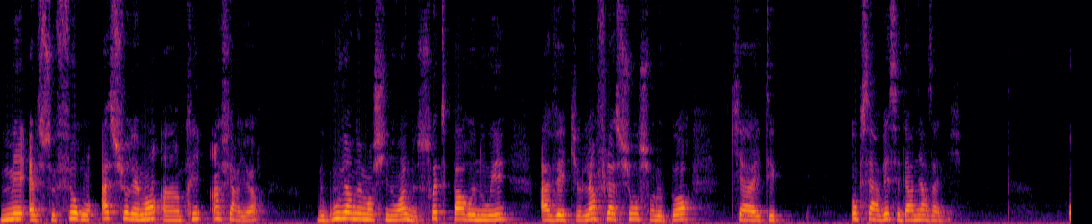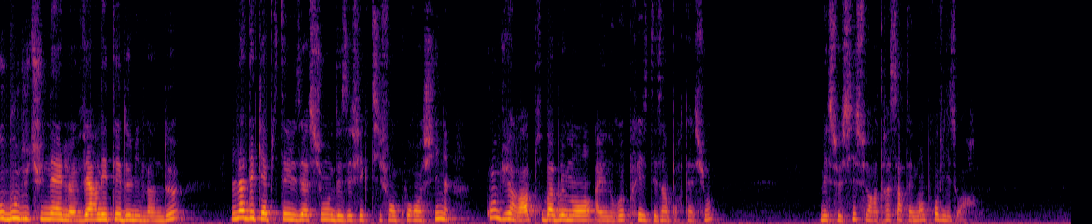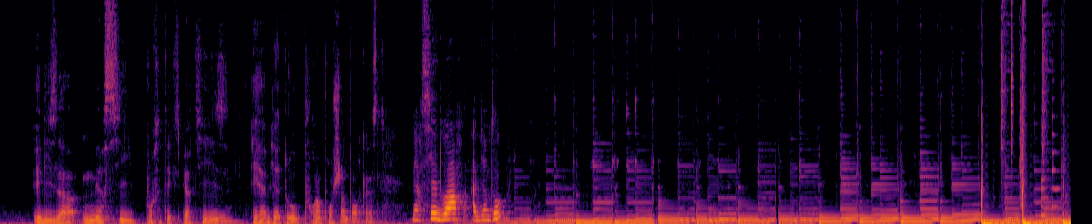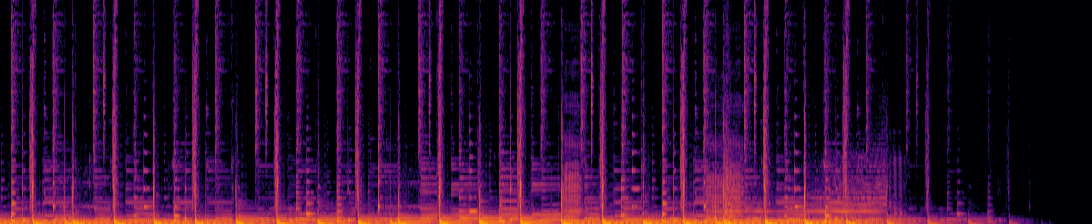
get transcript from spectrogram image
mais elles se feront assurément à un prix inférieur. Le gouvernement chinois ne souhaite pas renouer avec l'inflation sur le port qui a été observée ces dernières années. Au bout du tunnel vers l'été 2022, la décapitalisation des effectifs en cours en Chine conduira probablement à une reprise des importations, mais ceci sera très certainement provisoire. Elisa, merci pour cette expertise et à bientôt pour un prochain podcast. Merci Edouard, à bientôt.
